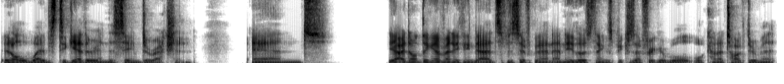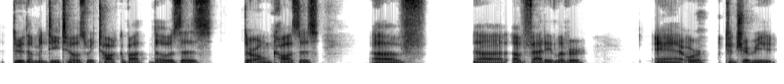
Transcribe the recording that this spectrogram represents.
it all webs together in the same direction. And yeah, I don't think I have anything to add specifically on any of those things because I figure we'll we'll kind of talk through through them in detail as we talk about those as their own causes of uh, of fatty liver and or contribute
